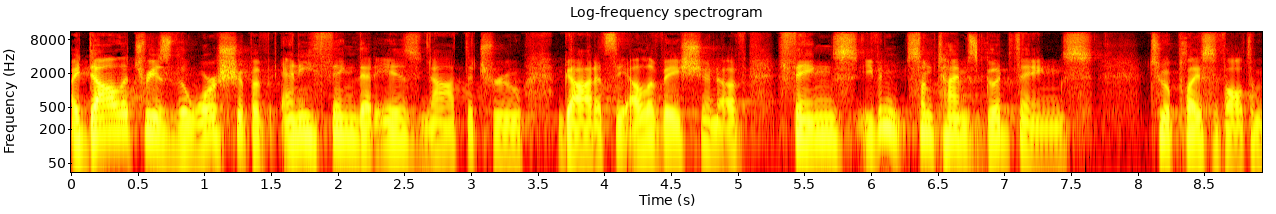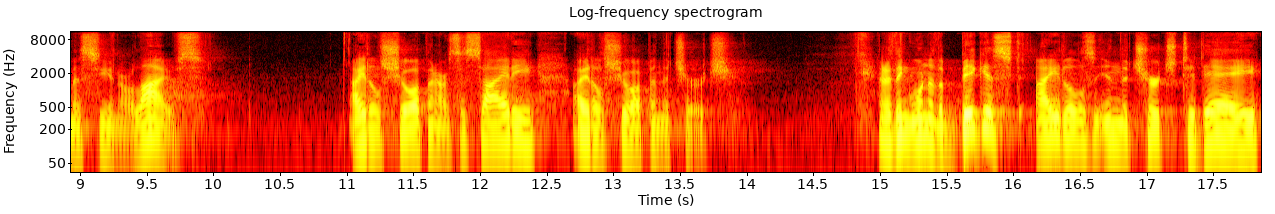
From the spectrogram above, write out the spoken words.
Idolatry is the worship of anything that is not the true God. It's the elevation of things, even sometimes good things, to a place of ultimacy in our lives. Idols show up in our society, idols show up in the church. And I think one of the biggest idols in the church today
